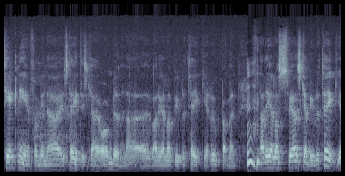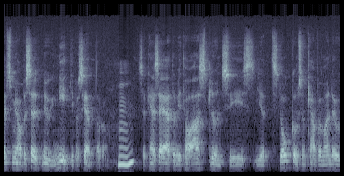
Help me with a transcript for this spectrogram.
täckningen för mina estetiska omdömen eh, vad det gäller bibliotek i Europa. Men mm. när det gäller svenska bibliotek, eftersom jag har besökt nog 90 procent av dem, mm. så kan jag säga att om vi tar Asplunds i, i Stockholm som kanske man då,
